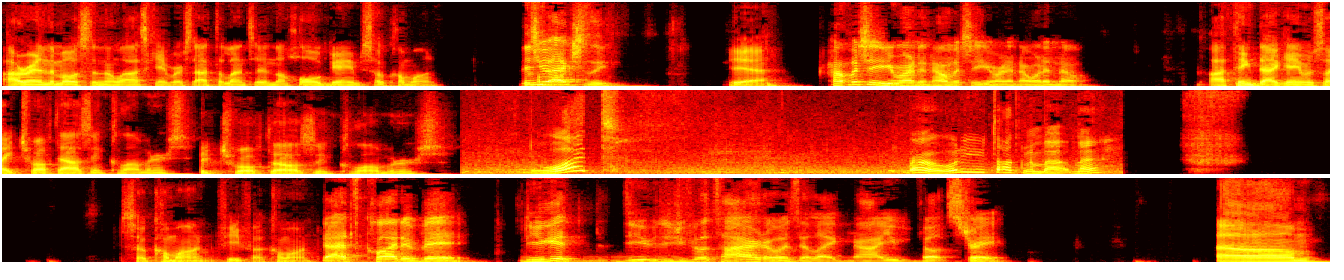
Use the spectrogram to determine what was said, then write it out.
I ran the most in the last game versus Atalanta in the whole game, so come on. Did come you on. actually? Yeah, How much are you running? How much are you running? I want to know. I think that game was like twelve thousand kilometers. 12,000 kilometers. What? Bro, what are you talking about, man? So come on, FIFA, come on. That's quite a bit. Do you get? Do you did you feel tired or was it like nah? You felt straight. Um,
